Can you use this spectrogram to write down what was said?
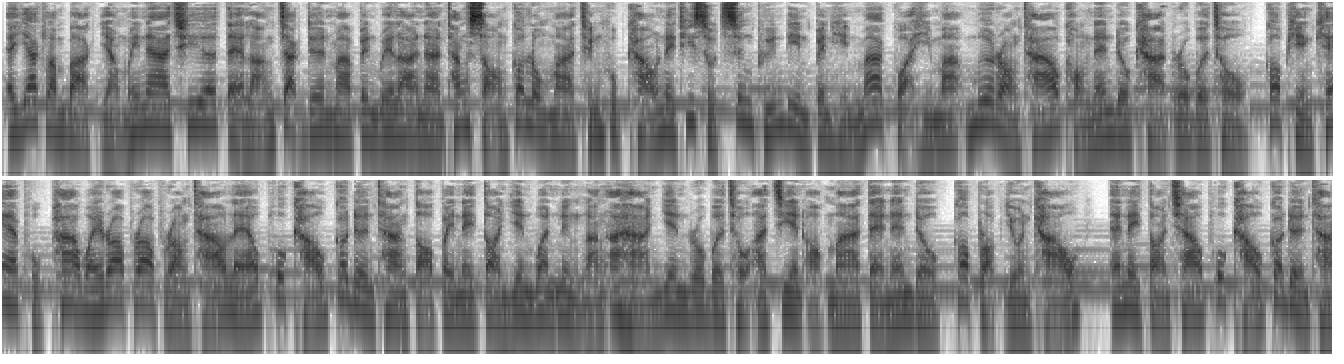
แอยากลำบากอย่างไม่น่าเชื่อ แต่หลังจากเดินมาเป็นเวลานานทั้งสองก็ลงมาถึงหุบเขาในที่สุด ซึ่งพื้นดินเป็นหินมากกว่าหิมะเมื่อรองเท้าของแนนโดขาดโรเบโตก็เพียงแค่ผูกผ้าไว้รอบๆรองเท้าแล้ว พวกเขาก็เดินทางต่อไปในตอนเย็นวันหนึ่งหลังอาหารเย็นโรเบโตอาเจียนออกมาแต่แนนโดก็ปลอบโยนเขาและในตอนเช้าพวกเขาก็เดินทาง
